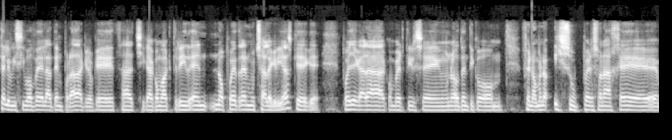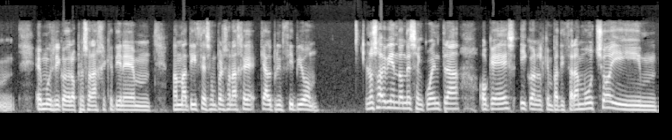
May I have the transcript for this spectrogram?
televisivos de la temporada. Creo que esta chica como actriz eh, nos puede traer muchas alegrías, que, que, puede llegar a convertirse en un auténtico fenómeno. Y su personaje eh, es muy rico de los personajes que tiene más matices. Un personaje que al principio no sabe bien dónde se encuentra o qué es y con el que empatizarán mucho y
